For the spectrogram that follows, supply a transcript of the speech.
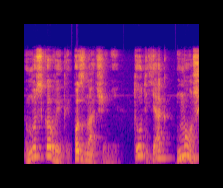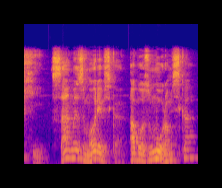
московити, позначені тут як Мошхі, саме з Морівська або з Муромська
